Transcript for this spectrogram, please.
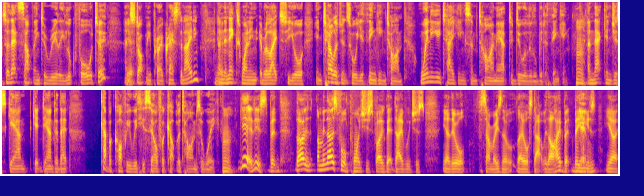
So that's something to really look forward to and. Yeah. stop me procrastinating. Yeah. And the next one in, it relates to your intelligence or your thinking time. When are you taking some time out to do a little bit of thinking? Hmm. And that can just down, get down to that cup of coffee with yourself a couple of times a week. Yeah, it is. But those, I mean, those four points you spoke about, Dave, which is, you know, they're all for some reason they all, start with I. But being, Yeah. you know,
